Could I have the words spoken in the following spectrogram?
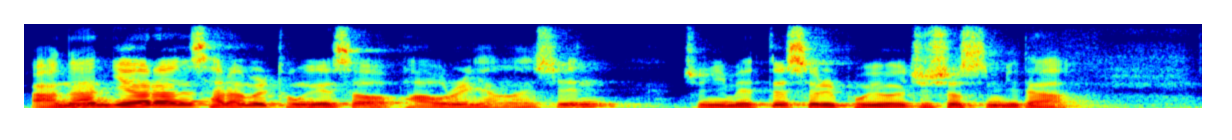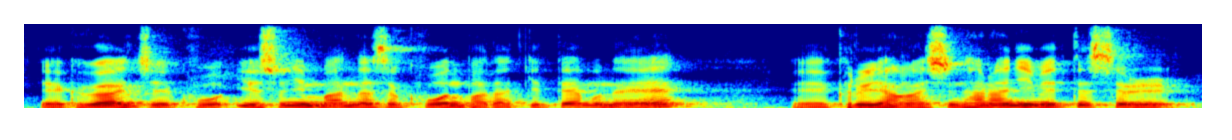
아나니아라는 사람을 통해서 바울을 향하신 주님의 뜻을 보여주셨습니다. 예, 그가 이제 구, 예수님 만나서 구원받았기 때문에 예, 그를 향하신 하나님의 뜻을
